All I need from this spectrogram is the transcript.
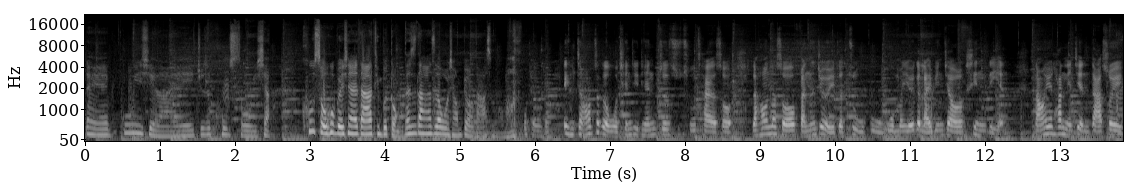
呃、欸，故意写来就是哭搜一下，哭搜会不会现在大家听不懂？但是大家知道我想表达什么吗？我懂懂。哎、欸，你讲到这个，我前几天就是出差的时候，然后那时候反正就有一个住户，我们有一个来宾叫姓连，然后因为他年纪很大，所以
